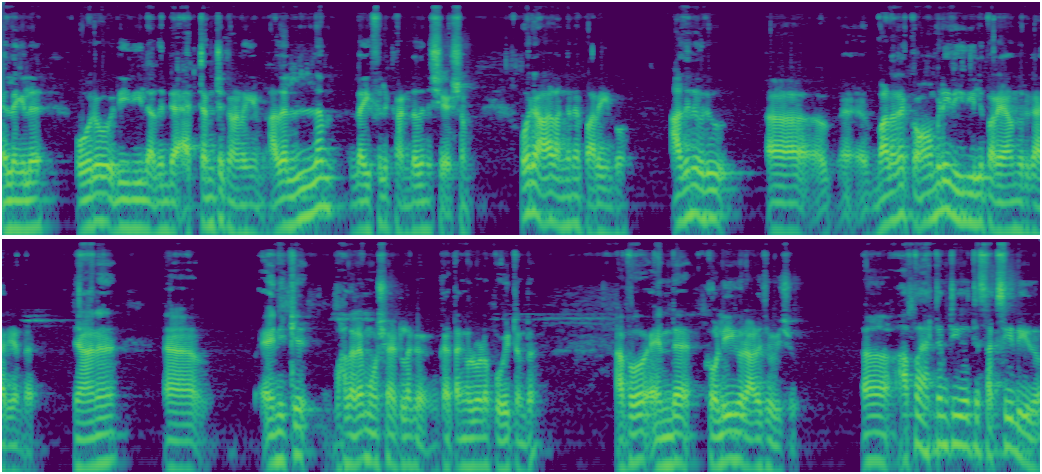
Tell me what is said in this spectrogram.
അല്ലെങ്കിൽ ഓരോ രീതിയിൽ അതിന്റെ അറ്റംപ്റ്റ് കാണുകയും അതെല്ലാം ലൈഫിൽ കണ്ടതിന് ശേഷം ഒരാൾ അങ്ങനെ പറയുമ്പോൾ അതിനൊരു വളരെ കോമഡി രീതിയിൽ പറയാവുന്ന ഒരു കാര്യമുണ്ട്. ഞാൻ എനിക്ക് വളരെ മോശമായിട്ടുള്ള ഘട്ടങ്ങളിലൂടെ പോയിട്ടുണ്ട്. അപ്പോൾ എന്റെ കൊളീഗ് ഒരാൾ ചോദിച്ചു അപ്പോൾ അറ്റംപ്റ്റ് ചെയ്തിട്ട് സക്സീഡ് ചെയ്തോ?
